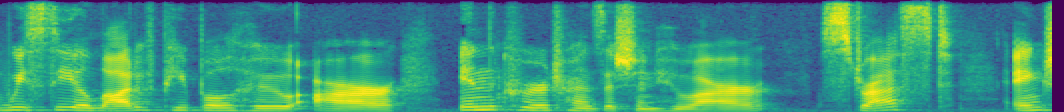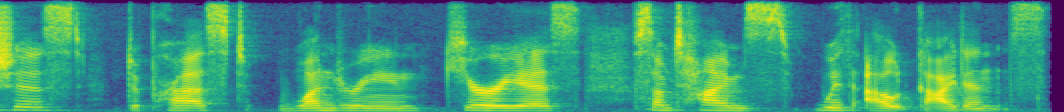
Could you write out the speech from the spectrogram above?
We see a lot of people who are in the career transition who are stressed, anxious, depressed, wondering, curious, sometimes without guidance.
